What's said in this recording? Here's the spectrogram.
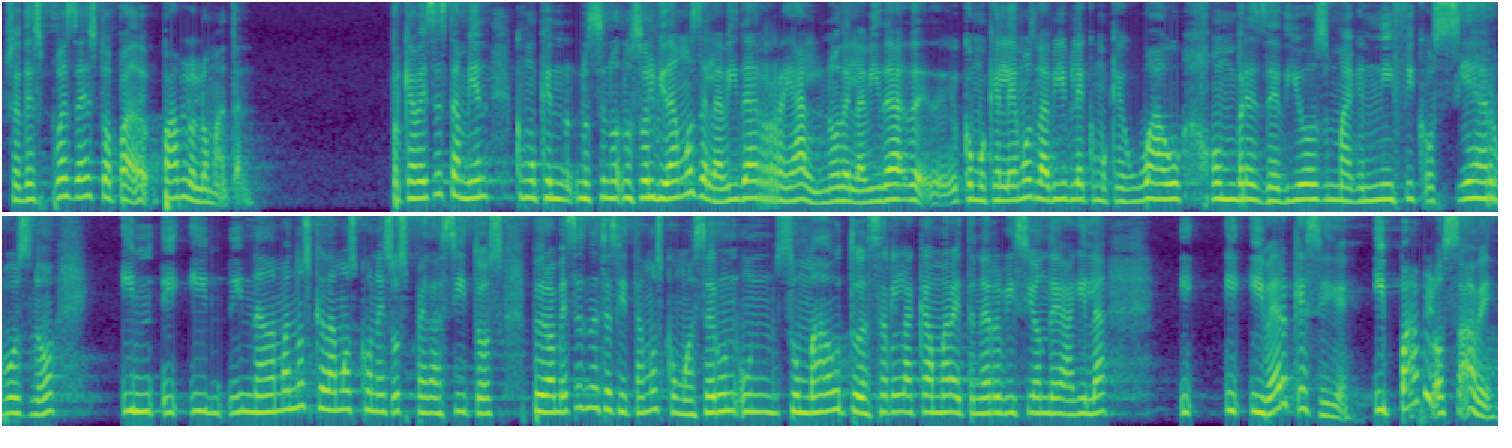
O sea, después de esto, Pablo lo matan. Porque a veces también como que nos, nos, olvidamos de la vida real, ¿no? De la vida, como que leemos la Biblia como que, wow, hombres de Dios, magníficos, siervos, ¿no? Y, y, y, nada más nos quedamos con esos pedacitos, pero a veces necesitamos como hacer un, un zoom out, hacer la cámara y tener visión de águila y, y ver qué sigue. Y Pablo sabe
